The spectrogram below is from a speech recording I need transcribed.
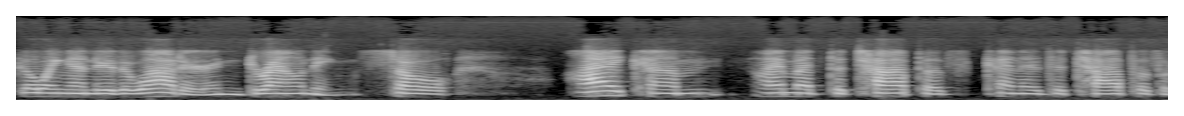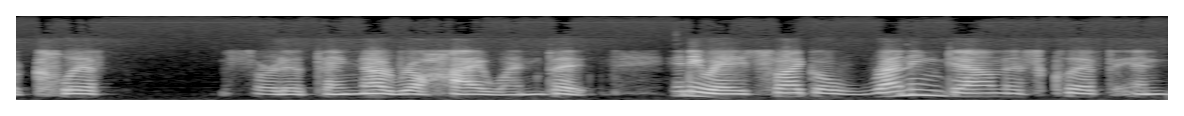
going under the water and drowning. So I come I'm at the top of kind of the top of a cliff sort of thing, not a real high one, but anyway, so I go running down this cliff and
